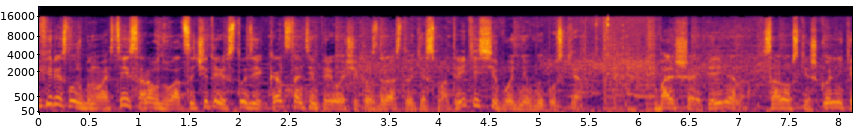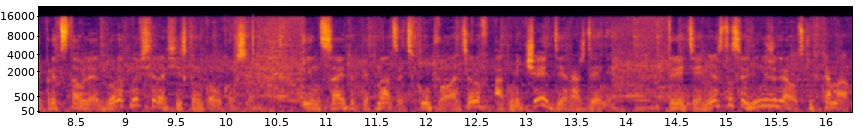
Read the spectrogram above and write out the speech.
эфире служба новостей «Саров-24» в студии Константин Перевозчиков. Здравствуйте, смотрите сегодня в выпуске. Большая перемена. Саровские школьники представляют город на всероссийском конкурсе. Инсайту 15. Клуб волонтеров отмечает день рождения. Третье место среди нижегородских команд.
